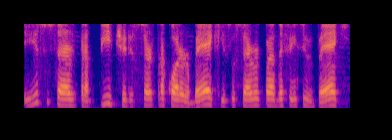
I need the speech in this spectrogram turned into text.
e isso serve para pitcher, isso serve para quarterback, isso serve para defensive back,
